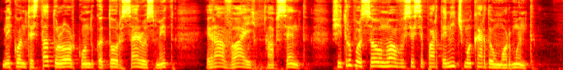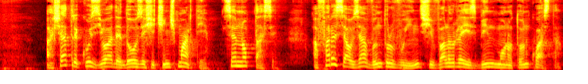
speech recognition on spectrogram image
necontestatul lor conducător Cyrus Smith, era vai, absent, și trupul său nu avusese parte nici măcar de un mormânt. Așa trecu ziua de 25 martie. Se înnoptase. Afară se auzea vântul vuind și valurile izbind monoton coasta.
